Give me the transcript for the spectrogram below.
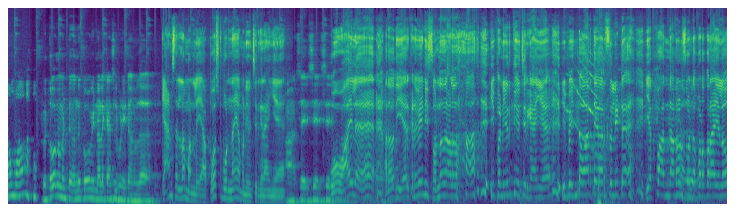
ஆமா. இப்போ டோர்னமெண்ட் வந்து கோவிட்னால கேன்சல் பண்ணிட்டாங்கல்ல? கேன்சல் எல்லாம் பண்ணலையா? போஸ்ட் போன் தான் பண்ணி வச்சிருக்காங்க சரி சரி சரி. உன் வாயில அதாவது ஏற்கனவே நீ சொன்னதுனாலதான் இப்ப நிறுத்தி வச்சிருக்காங்க. இப்ப இந்த வார்த்தையை வர சொல்லிட்ட எப்ப அந்த அனௌன்ஸ் ஓட்ட போட போறாங்களோ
